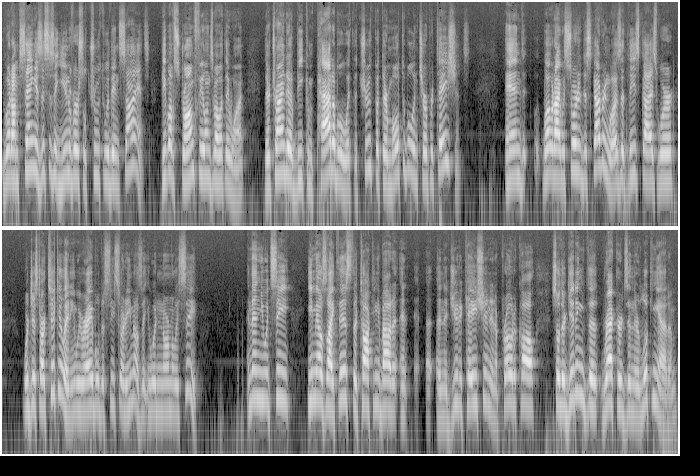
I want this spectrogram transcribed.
what I'm saying is this is a universal truth within science. People have strong feelings about what they want. They're trying to be compatible with the truth, but there are multiple interpretations. And what I was sort of discovering was that these guys were, were just articulating. We were able to see sort of emails that you wouldn't normally see. And then you would see emails like this. They're talking about an, an adjudication and a protocol. So they're getting the records and they're looking at them.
